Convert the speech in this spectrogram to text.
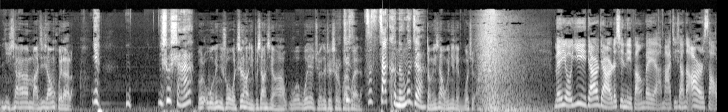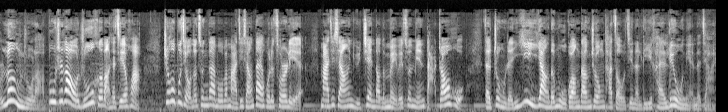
你家马吉祥回来了。你，你，你说啥？我我跟你说，我知道你不相信啊，我我也觉得这事儿怪怪的。这咋可能呢？这等一下，我给你领过去啊。没有一点点的心理防备啊！马吉祥的二嫂愣住了，不知道如何往下接话。之后不久呢，村干部把马吉祥带回了村里。马吉祥与见到的每位村民打招呼，在众人异样的目光当中，他走进了离开六年的家呀。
